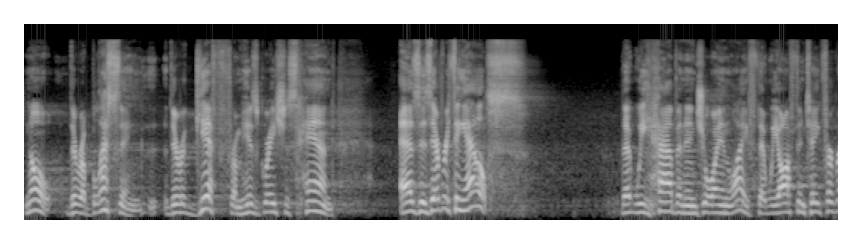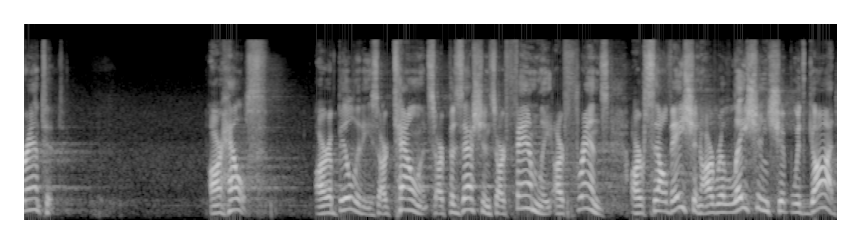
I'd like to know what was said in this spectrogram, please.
No, they're a blessing, they're a gift from his gracious hand, as is everything else that we have and enjoy in life that we often take for granted our health, our abilities, our talents, our possessions, our family, our friends, our salvation, our relationship with God.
